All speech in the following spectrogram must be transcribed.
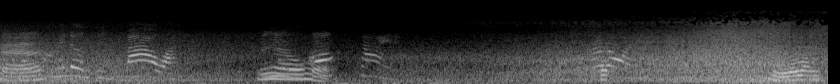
ขา ไม่เดินติดเป้าอะ ไม่เอาค่ะ ใช่อร่อย หนูระวังเศ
